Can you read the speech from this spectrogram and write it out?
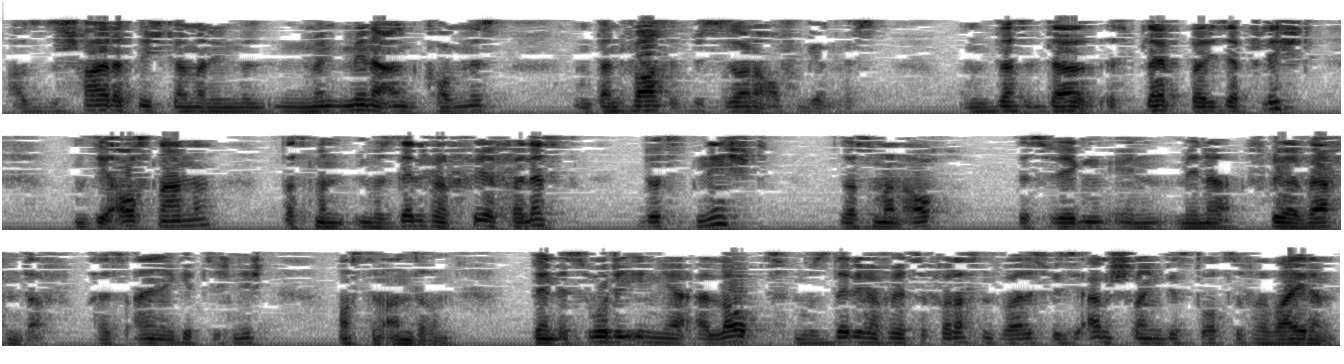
Also das schadet nicht, wenn man in Minna angekommen ist und dann wartet, bis die Sonne aufgegangen ist. Und das, da, es bleibt bei dieser Pflicht und die Ausnahme, dass man Musdalifa früher verlässt, bedeutet nicht, dass man auch deswegen in Minna früher werfen darf. Das eine ergibt sich nicht aus dem anderen. Denn es wurde ihnen ja erlaubt, Musdalifa früher zu verlassen, weil es für sie anstrengend ist, dort zu verweilen.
